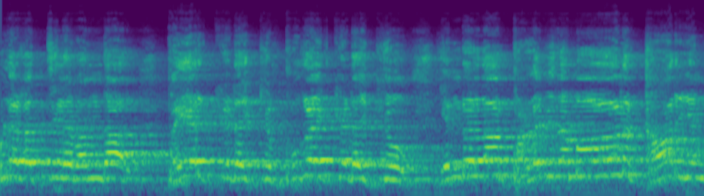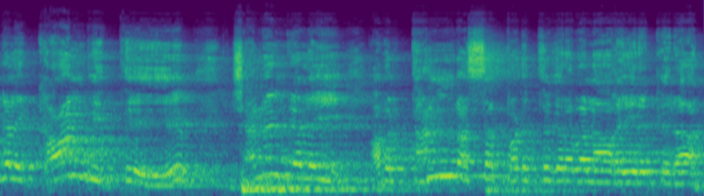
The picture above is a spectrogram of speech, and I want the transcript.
உலகத்திலே வந்தால் பெயர் கிடைக்கும் புகழ் கிடைக்கும் என்றெல்லாம் பலவிதமான காரியங்களை காண்பித்து ஜனங்களை அவன் தன் வசப்படுத்துகிறவனாக இருக்கிறார்.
